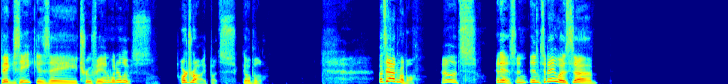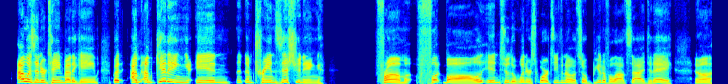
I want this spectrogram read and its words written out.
Big Zeke is a true fan, win or lose, or draw. He puts go blue. It's admirable. Well, it's it is, and and today was. uh I was entertained by the game, but I'm I'm getting in. I'm transitioning from football into the winter sports, even though it's so beautiful outside today. Uh,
